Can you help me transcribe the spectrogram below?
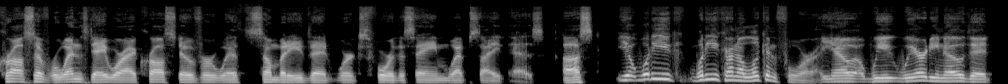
crossover Wednesday where I crossed over with somebody that works for the same website as us. You know, what are you what are you kind of looking for? You know, we we already know that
